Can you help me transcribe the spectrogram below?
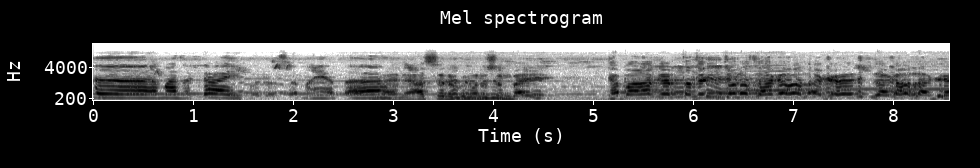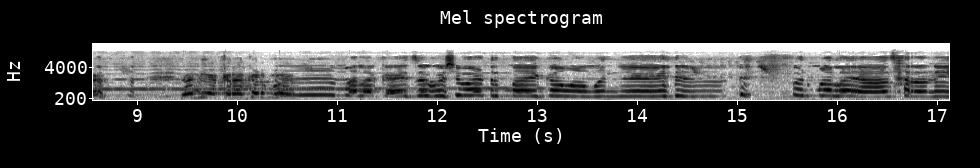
माझं माझा काही भरोसा नाही आता. नाही नाही असं नको म्हणू सुनबाई. ह्या बाळा करता तरी तुला जागावं लागेल जागावं लागेल. लेकराकडे बघ मला काही जगूशी वाटत नाही का हो म्हणजे? पण मला या आजाराने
